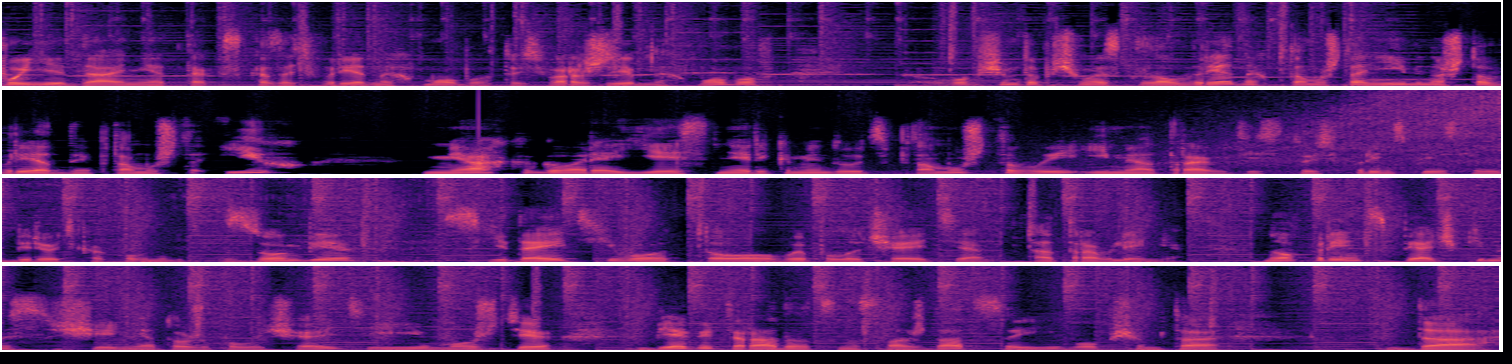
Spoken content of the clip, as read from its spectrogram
поедания, так сказать, вредных мобов, то есть враждебных мобов. В общем-то, почему я сказал вредных? Потому что они именно что вредные, потому что их мягко говоря, есть не рекомендуется, потому что вы ими отравитесь. То есть, в принципе, если вы берете какого-нибудь зомби, съедаете его, то вы получаете отравление. Но, в принципе, очки насыщения тоже получаете и можете бегать, радоваться, наслаждаться и, в общем-то, да,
